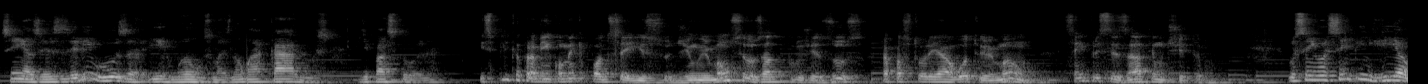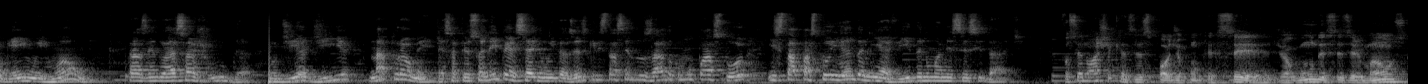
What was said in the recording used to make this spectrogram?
Sim, às vezes ele usa irmãos, mas não há cargos de pastor, né? Explica para mim como é que pode ser isso, de um irmão ser usado por Jesus para pastorear outro irmão sem precisar ter um título. O Senhor sempre envia alguém, um irmão, trazendo essa ajuda no dia a dia, naturalmente. Essa pessoa nem percebe muitas vezes que ele está sendo usado como pastor e está pastoreando a minha vida numa necessidade. Você não acha que às vezes pode acontecer de algum desses irmãos,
